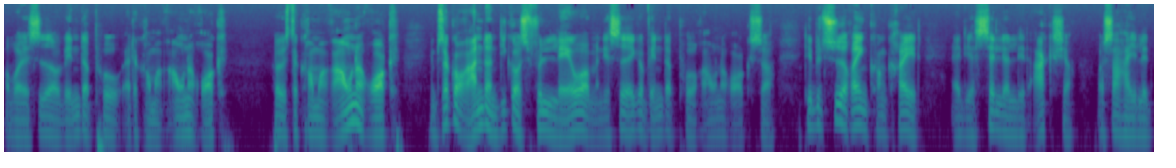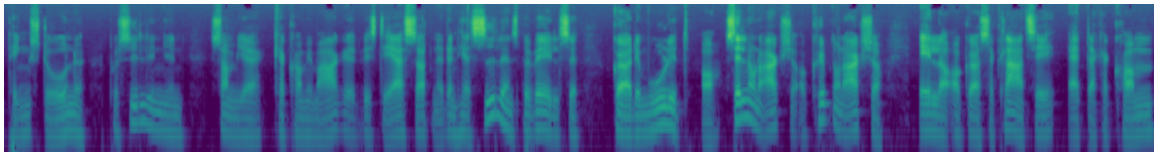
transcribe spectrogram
og hvor jeg sidder og venter på, at der kommer Ragnarok. For hvis der kommer Ragnarok, jamen så går renterne, de går selvfølgelig lavere, men jeg sidder ikke og venter på Ragnarok. Så det betyder rent konkret, at jeg sælger lidt aktier, og så har jeg lidt penge stående på sidelinjen, som jeg kan komme i markedet, hvis det er sådan, at den her sidelandsbevægelse gør det muligt at sælge nogle aktier og købe nogle aktier, eller at gøre sig klar til, at der kan komme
